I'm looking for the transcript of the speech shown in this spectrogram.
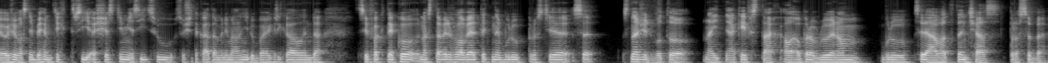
jo, že vlastně během těch tří až šesti měsíců, což je taková ta minimální doba, jak říkala Linda, si fakt jako nastavit v hlavě, teď nebudu prostě se snažit o to najít nějaký vztah, ale opravdu jenom budu si dávat ten čas pro sebe.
